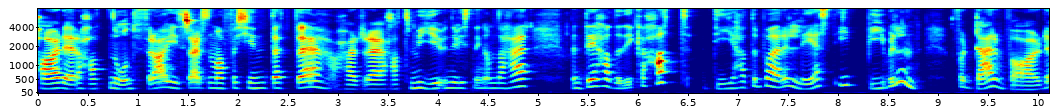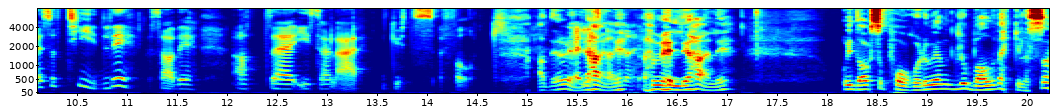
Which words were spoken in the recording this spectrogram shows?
har dere hatt noen fra Israel som har forkynt dette? Har dere hatt mye undervisning om det her? Men det hadde de ikke hatt. De hadde bare lest i Bibelen. For der var det så tydelig, sa de, at eh, Israel er Guds folk. Ja, det er veldig, veldig herlig. Veldig herlig. Og I dag så pågår det jo en global vekkelse,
